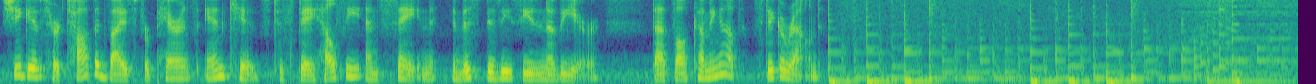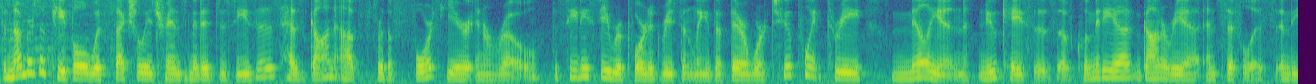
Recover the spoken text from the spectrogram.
She gives her top advice for parents and kids to stay healthy and sane in this busy season of the year. That's all coming up. Stick around. The numbers of people with sexually transmitted diseases has gone up for the fourth year in a row. The CDC reported recently that there were 2.3 million new cases of chlamydia, gonorrhea, and syphilis in the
